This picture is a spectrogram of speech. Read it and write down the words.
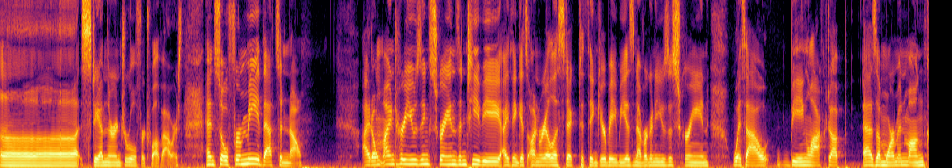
uh stand there and drool for 12 hours. And so for me that's a no. I don't mind her using screens and TV. I think it's unrealistic to think your baby is never going to use a screen without being locked up as a Mormon monk,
